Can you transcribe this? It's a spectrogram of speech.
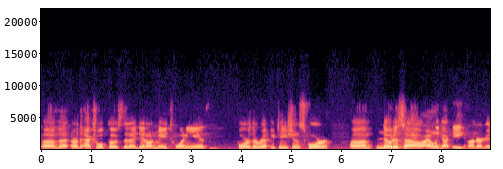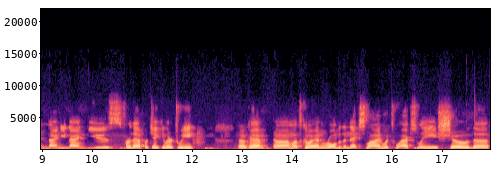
um, that, or the actual post that I did on May 20th for the reputation score. Um, notice how I only got 899 views for that particular tweet. Okay, um, let's go ahead and roll to the next slide, which will actually show the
